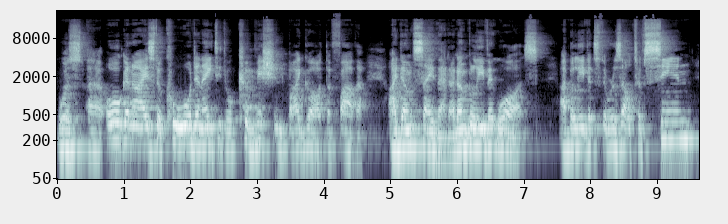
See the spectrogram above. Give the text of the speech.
was uh, organized or coordinated or commissioned by God the Father. I don't say that. I don't believe it was. I believe it's the result of sin.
